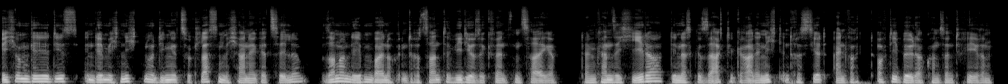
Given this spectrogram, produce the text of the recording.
Ich umgehe dies, indem ich nicht nur Dinge zur Klassenmechanik erzähle, sondern nebenbei noch interessante Videosequenzen zeige. Dann kann sich jeder, den das Gesagte gerade nicht interessiert, einfach auf die Bilder konzentrieren.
